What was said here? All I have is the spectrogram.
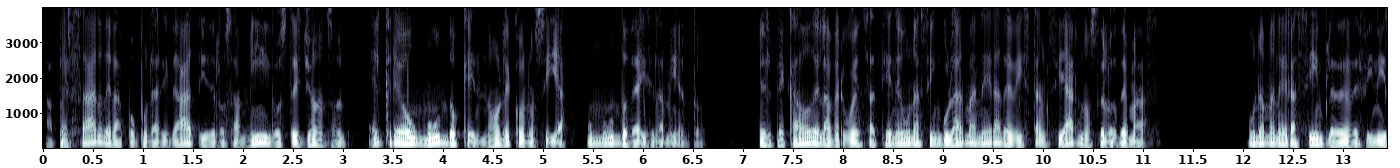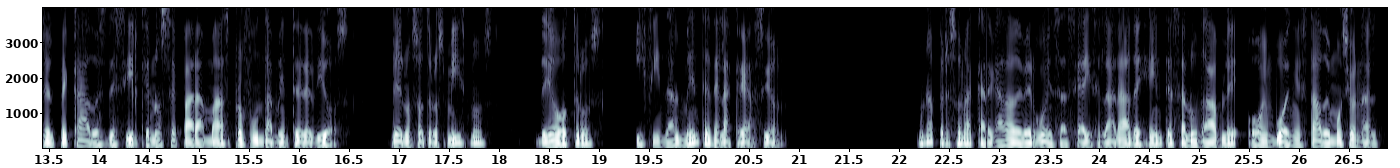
A pesar de la popularidad y de los amigos de Johnson, él creó un mundo que no le conocía, un mundo de aislamiento. El pecado de la vergüenza tiene una singular manera de distanciarnos de los demás. Una manera simple de definir el pecado es decir que nos separa más profundamente de Dios. De nosotros mismos, de otros y finalmente de la creación. Una persona cargada de vergüenza se aislará de gente saludable o en buen estado emocional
